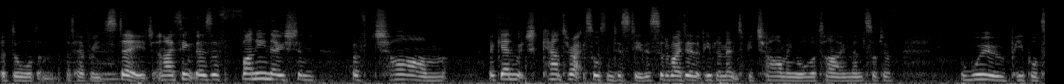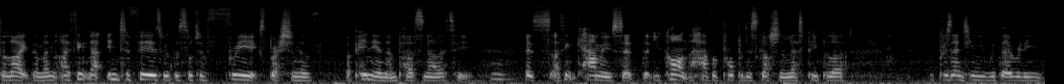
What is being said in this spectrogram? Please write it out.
adore them at every mm. stage. And I think there's a funny notion of charm, again, which counteracts authenticity, this sort of idea that people are meant to be charming all the time and sort of woo people to like them. And I think that interferes with the sort of free expression of opinion and personality. Mm. It's, I think Camus said that you can't have a proper discussion unless people are presenting you with their really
